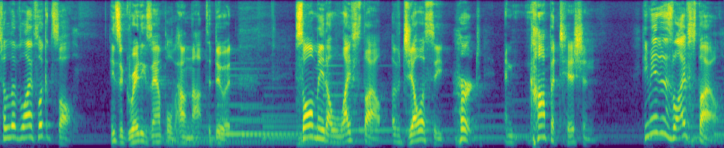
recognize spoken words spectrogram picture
to live life, look at Saul. He's a great example of how not to do it. Saul made a lifestyle of jealousy, hurt, and competition. He made it his lifestyle.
